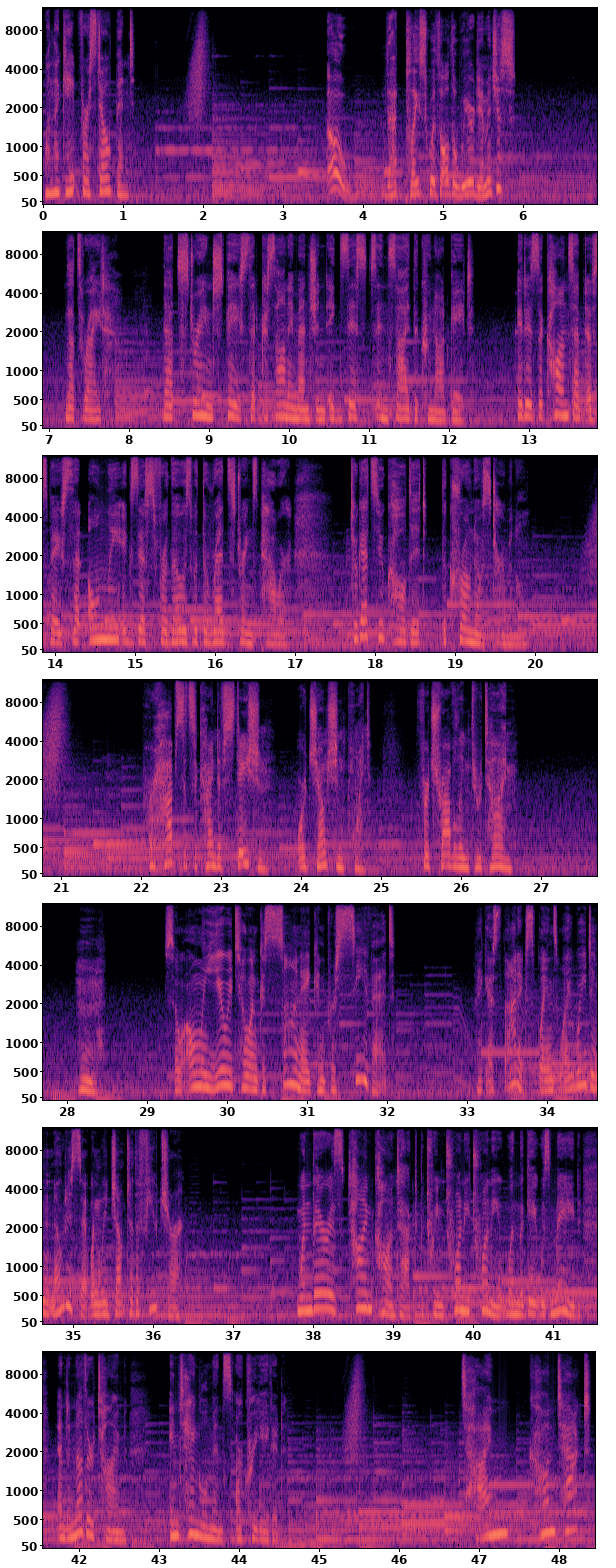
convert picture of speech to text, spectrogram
when the gate first opened. Oh, that place with all the weird images? That's right. That strange space that Kasane mentioned exists inside the Kunad Gate. It is a concept of space that only exists for those with the Red String's power. Togetsu called it the Chronos Terminal. Perhaps it's a kind of station, or junction point, for traveling through time. Hmm. So only Yuito and Kasane can perceive it. I guess that explains why we didn't notice it when we jumped to the future. When there is time contact between 2020 when the gate was made and another time, entanglements are created. Time contact?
